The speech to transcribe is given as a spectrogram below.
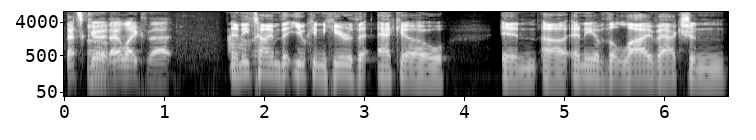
That's good. I like that. anytime that you can hear the echo in uh, any of the live action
